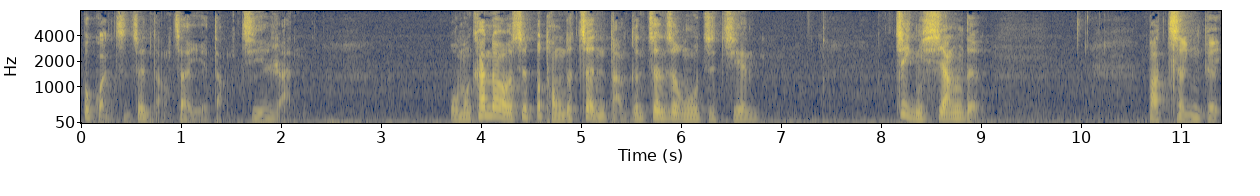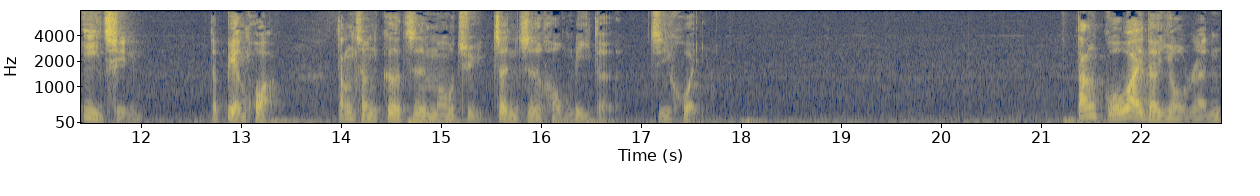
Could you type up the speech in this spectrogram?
不管执政党在野党，皆然。我们看到的是不同的政党跟政治屋之间竞相的，把整个疫情的变化当成各自谋取政治红利的机会。当国外的友人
